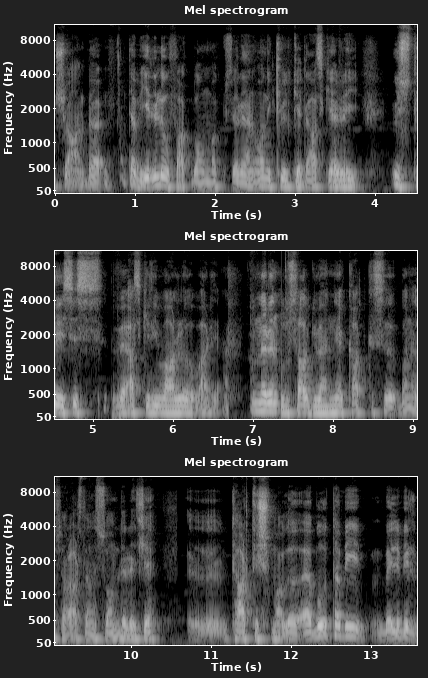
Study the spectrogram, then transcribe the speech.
şu anda tabii irili ufaklı olmak üzere yani 12 ülkede askeri üst tesis ve askeri varlığı var. Yani bunların ulusal güvenliğe katkısı bana sorarsanız son derece e, tartışmalı. E, bu tabii belli bir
